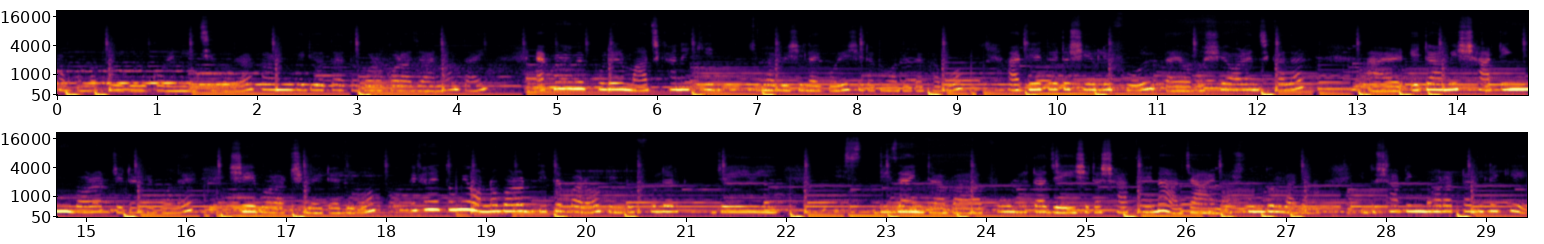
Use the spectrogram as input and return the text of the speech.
সম্পূর্ণ ফুলগুলো করে নিয়েছি বন্ধুরা। কারণ ভিডিও তো এত বড় করা যায় না, তাই এখন আমি ফুলের মাঝখানে কি, কীভাবে সেলাই করি সেটা তোমাদের দেখাবো। আর যেহেতু এটা শিউলি ফুল, তাই অবশ্যই অরেঞ্জ কালার আর এটা আমি শার্টিং বরাট যেটাকে বলে, সেই বরাট সেলাইটা দিব। এখানে তুমি অন্য বরাট দিতে পারো, কিন্তু ফুলের যেই ডিজাইনটা বা ফুলটা যেই সেটা সাথে না যায় না, সুন্দর লাগে না। কিন্তু শার্টিং ভরাটটা দিলে কি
